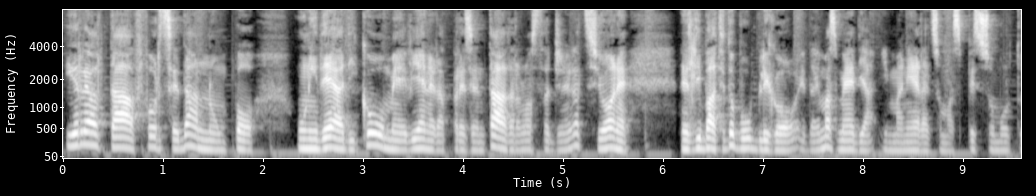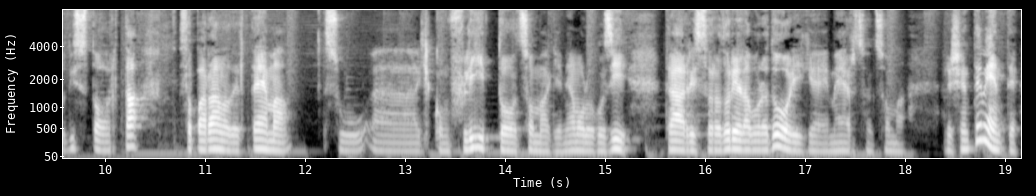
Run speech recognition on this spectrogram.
in realtà forse danno un po' un'idea di come viene rappresentata la nostra generazione nel dibattito pubblico e dai mass media in maniera insomma spesso molto distorta. Sto parlando del tema sul uh, conflitto, insomma, chiamiamolo così, tra ristoratori e lavoratori che è emerso insomma recentemente,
